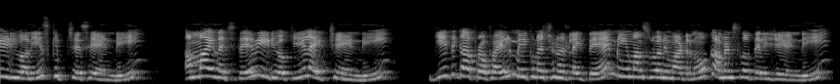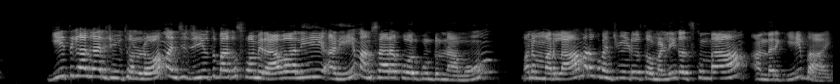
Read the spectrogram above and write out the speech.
వీడియోని స్కిప్ చేసేయండి. అమ్మాయి నచ్చితే వీడియోకి లైక్ చేయండి. గీతికా ప్రొఫైల్ మీకు నచ్చినట్లయితే మీ మనసులోని మాటను కమెంట్స్లో తెలియజేయండి. గీతికా గారి జీవితంలో మంచి జీవిత భాగస్వామి రావాలి అని మనసారా కోరుకుంటున్నాము. మనం మరలా మనకు మంచి వీడియోతో మళ్ళీ కలుసుకుందాం. అందరికీ బాయ్.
